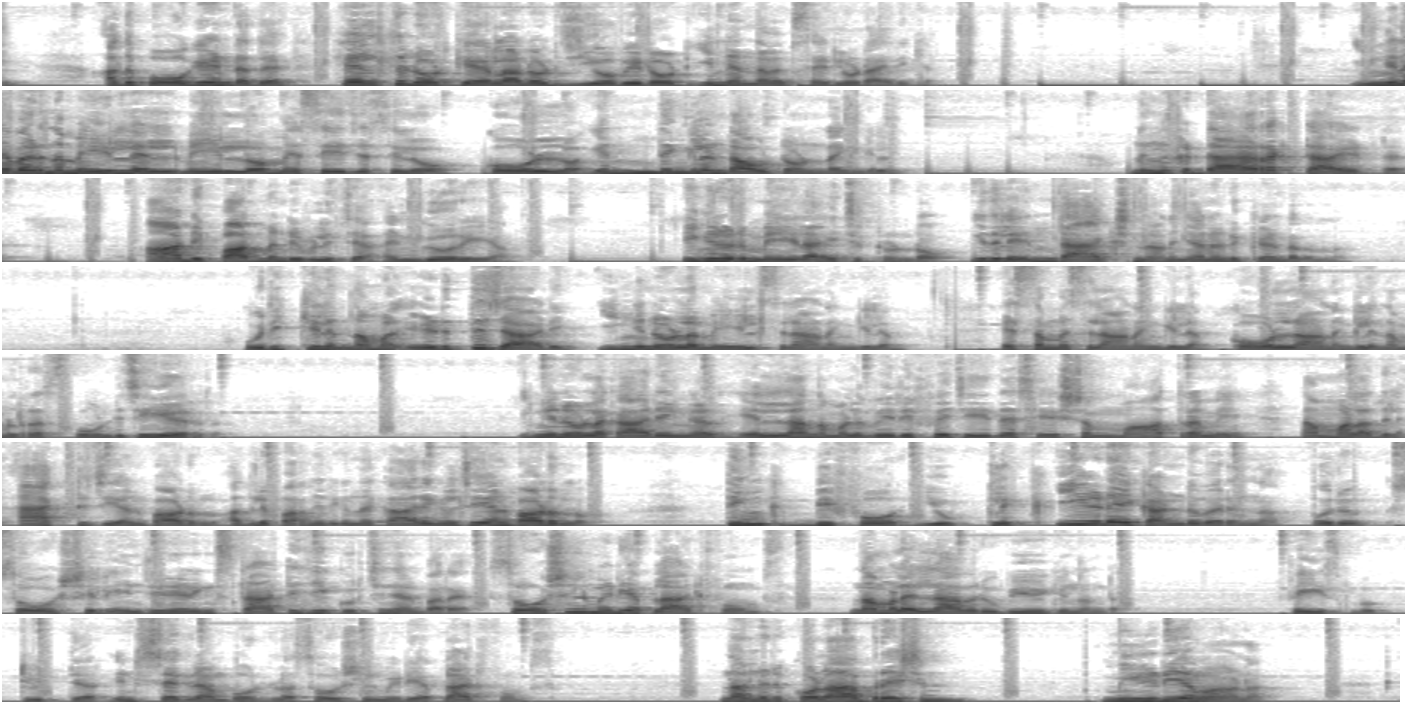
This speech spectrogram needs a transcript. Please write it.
അത് പോകേണ്ടത് health dot Kerala dot G O V dot in എന്ന വെബ്സൈറ്റിലോട്ടായിരിക്കാം ഇങ്ങനെ വരുന്ന മെയിലിൽ മെയിലിലോ മെസ്സേജസിലോ കോളിലോ എന്തെങ്കിലും ഡൗട്ട് ഉണ്ടെങ്കിൽ നിങ്ങൾക്ക് ഡയറക്റ്റ് ആയിട്ട് ആ ഡിപ്പാർട്ട്മെന്റ് വിളിച്ച് എൻക്വയറി ചെയ്യാം. ഇങ്ങനൊരു മെയിൽ അയച്ചിട്ടുണ്ടോ? ഇതിൽ എന്ത് ആക്ഷനാണ് ഞാൻ എടുക്കേണ്ടതെന്ന്. ഒരിക്കലും നമ്മൾ എടുത്തു ചാടി ഇങ്ങനെയുള്ള മെയിൽസിലാണെങ്കിലും എസ് എം എസിലാണെങ്കിലും കോളിലാണെങ്കിലും നമ്മൾ റെസ്പോണ്ട് ചെയ്യരുത്. ഇങ്ങനെയുള്ള കാര്യങ്ങൾ എല്ലാം നമ്മൾ വെരിഫൈ ചെയ്ത ശേഷം മാത്രമേ നമ്മൾ അതിൽ ആക്ട് ചെയ്യാൻ പാടുള്ളൂ. അതിൽ പറഞ്ഞിരിക്കുന്ന കാര്യങ്ങൾ ചെയ്യാൻ പാടുള്ളൂ. തിങ്ക് ബിഫോർ യു ക്ലിക്ക് ഈയിടെ കണ്ടുവരുന്ന ഒരു സോഷ്യൽ എഞ്ചിനീയറിംഗ് സ്ട്രാറ്റജിയെക്കുറിച്ച് ഞാൻ പറയാം. സോഷ്യൽ മീഡിയ പ്ലാറ്റ്ഫോംസ് നമ്മളെല്ലാവരും ഉപയോഗിക്കുന്നുണ്ട്. ഫേസ്ബുക്ക് ട്വിറ്റർ ഇൻസ്റ്റാഗ്രാം പോലുള്ള സോഷ്യൽ മീഡിയ പ്ലാറ്റ്ഫോംസ് നല്ലൊരു കൊളാബറേഷൻ മീഡിയമാണ്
